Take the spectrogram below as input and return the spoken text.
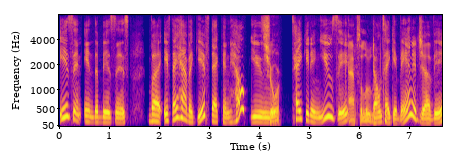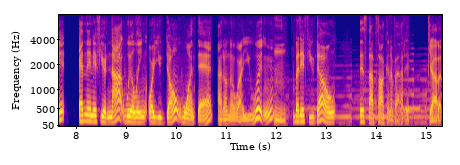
isn't in the business, but if they have a gift that can help you, Sure. take it and use it Absolutely. don't take advantage of it. And then if you're not willing or you don't want that, I don't know why you wouldn't, Mm. but if you don't, then stop talking about it. Got it.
